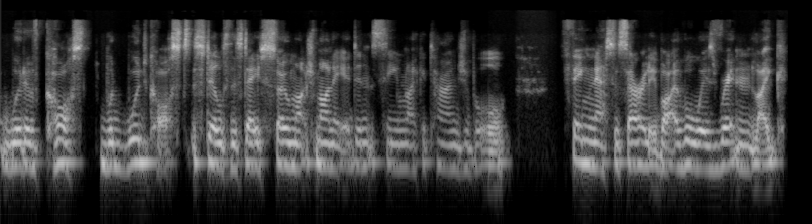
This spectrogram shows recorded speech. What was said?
would have cost would would cost still to this day so much money it didn't seem like a tangible thing necessarily but i've always written like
